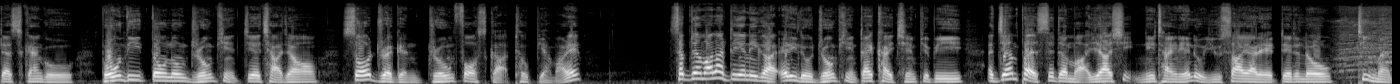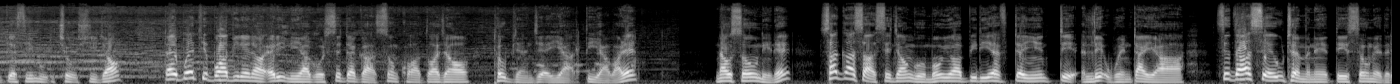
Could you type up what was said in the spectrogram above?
တပ်စခန်းကိုဘုံသီး3လုံးဒရုန်းဖြင့်ကျဲချကြောင်း Saw Dragon Drone Force ကထုတ်ပြန်ပါတယ်။စက်တင်ဘာလ၁ရက်နေ့ကအဲ့ဒီလို drone ဖြင့်တိုက်ခိုက်ခြင်းဖြစ်ပြီးအကြမ်းဖက်စစ်တပ်မှအရာရှိနေထိုင်တယ်လို့ယူဆရတဲ့တဲတလုံးထိမှန်ပျက်စီးမှုတချို့ရှိကြောင်း တိုက်ပွဲဖြစ်ပွားပြီးတဲ့နောက်အဲ့ဒီနေရာကိုစစ်တပ်ကစွန့်ခွာသွားကြောင်းထုတ်ပြန်ချက်အရသိရပါဗျ။နောက်ဆုံးအနေနဲ့စက္ကစစစ်ကြောင်းကိုမုံရွာ PDF တက်ရင်1အလစ်ဝင်တိုက်ရာစစ်သား10ဦးထက်မနည်းတေဆုံးတဲ့တဲ့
